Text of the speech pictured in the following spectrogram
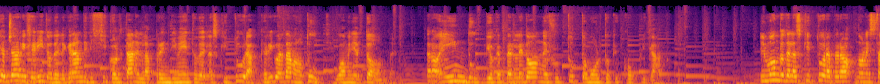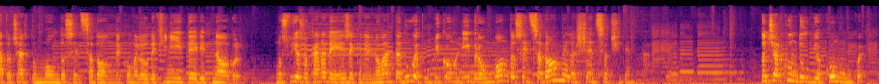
Vi ho già riferito delle grandi difficoltà nell'apprendimento della scrittura che riguardavano tutti, uomini e donne, però è indubbio che per le donne fu tutto molto più complicato. Il mondo della scrittura però non è stato certo un mondo senza donne, come lo definì David Noble, uno studioso canadese che nel 92 pubblicò un libro Un mondo senza donne e la scienza occidentale. Non c'è alcun dubbio, comunque,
